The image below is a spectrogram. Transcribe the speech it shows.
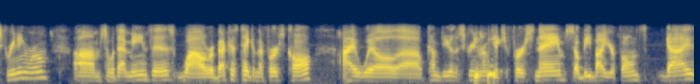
screening room. Um, so what that means is, while Rebekah's taking the first call, I will uh, come to you in the screening room, get your first name. So be by your phones, guys.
